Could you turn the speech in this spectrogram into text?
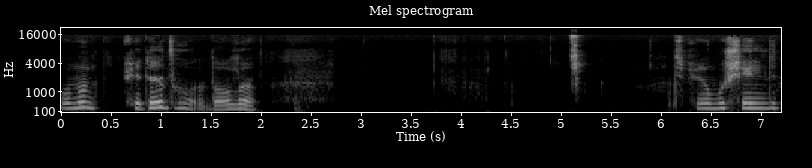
Bunun pide doldu oğlum. Tipinin bu şeyin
